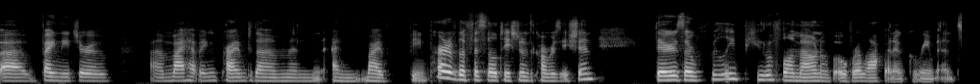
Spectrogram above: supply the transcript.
uh, by nature of um, my having primed them and and my being part of the facilitation of the conversation there's a really beautiful amount of overlap and agreement.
